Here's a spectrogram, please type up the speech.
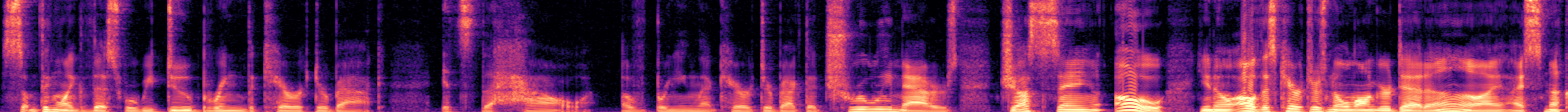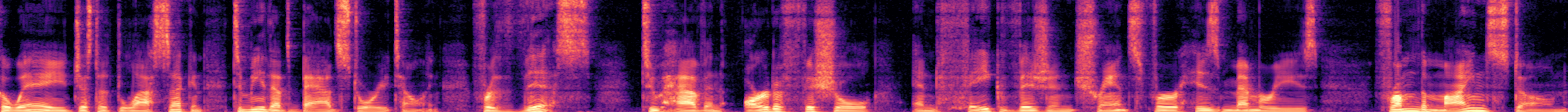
something like this where we do bring the character back, it's the how of bringing that character back that truly matters. Just saying, oh, you know, oh, this character's no longer dead. Oh, I, I snuck away just at the last second. To me, that's bad storytelling. For this to have an artificial and fake vision transfer his memories from the Mind Stone,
